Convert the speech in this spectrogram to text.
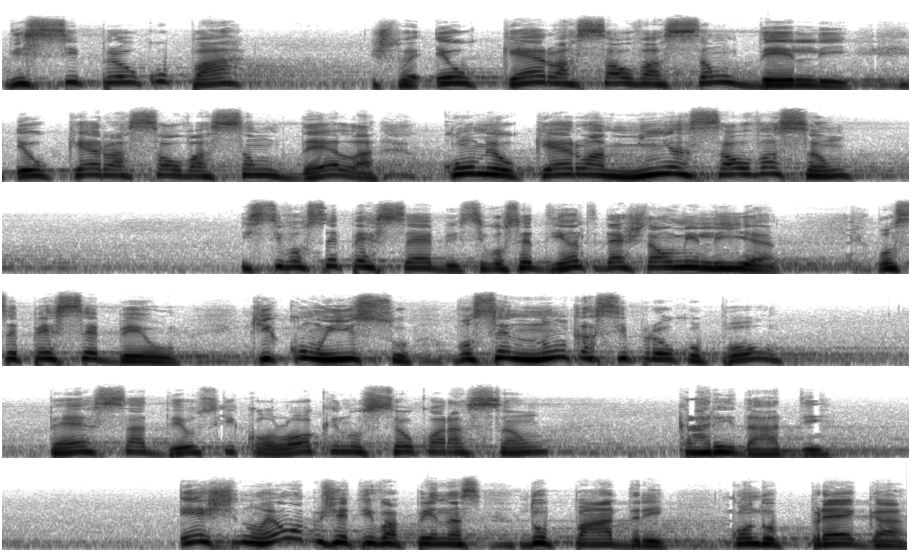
de se preocupar. Isto é, eu quero a salvação dele, eu quero a salvação dela, como eu quero a minha salvação. E se você percebe, se você diante desta homilia, você percebeu que com isso você nunca se preocupou, peça a Deus que coloque no seu coração caridade este não é um objetivo apenas do padre quando prega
